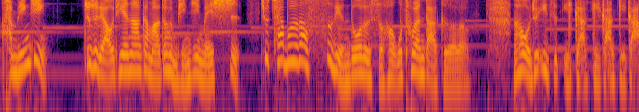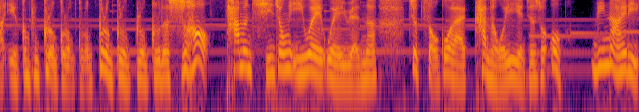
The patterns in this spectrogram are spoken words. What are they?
很平静，就是聊天啊，干嘛都很平静，没事。就差不多到四点多的时候，我突然打嗝了，然后我就一直叽嘎叽嘎叽嘎，一个咕噜咕噜咕噜咕噜咕噜咕噜的时候，他们其中一位委员呢就走过来看了我一眼，就说：“哦，你哪里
